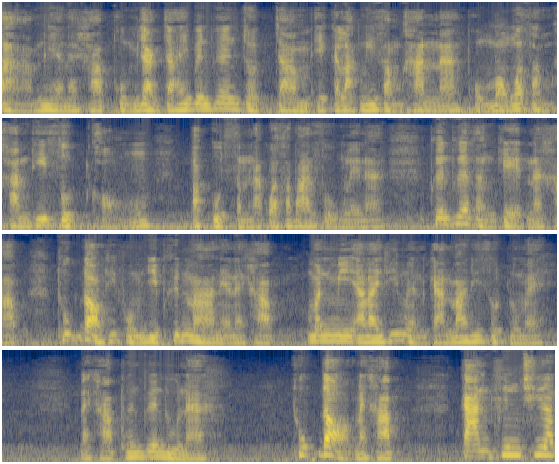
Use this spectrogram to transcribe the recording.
สามเนี่ยนะครับ ผมอยากจะให้เพื่อนๆจดจำเอกลักษณ์นี้สำคัญนะ ผมมองว่าสำคัญที่สุดของตะกุดสำนักวัสะพานสูงเลยนะ เพื่อนๆสังเกตนะครับ ทุกดอกที่ผมหยิบขึ้นมาเนี่ยนะครับ มันมีอะไรที่เหมือนกันมากที่สุดรู้ไหมนะครับ เพื่อนๆดูนะ ทุกดอกนะครับ การขึ้นเชือก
